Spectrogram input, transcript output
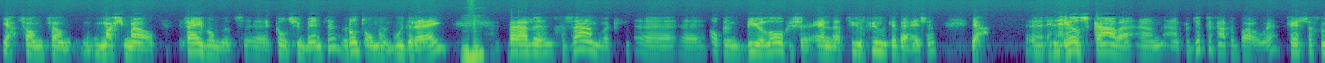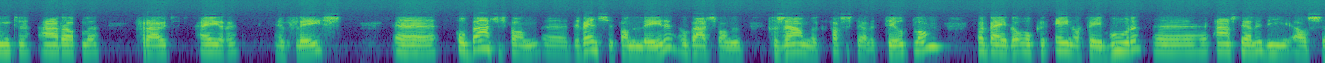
ja, van, van maximaal 500 uh, eh, consumenten rondom een boerderij. Mhm. Waar we gezamenlijk uh, uh, op een biologische en natuurvriendelijke wijze ja, een heel scala aan, aan producten gaan verbouwen. Verse groenten, aardappelen, fruit, eieren en vlees. op basis van de wensen van de leden, op basis van een gezamenlijk vastgestelde teelplan, waarbij we ook één of twee boeren aanstellen die als,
